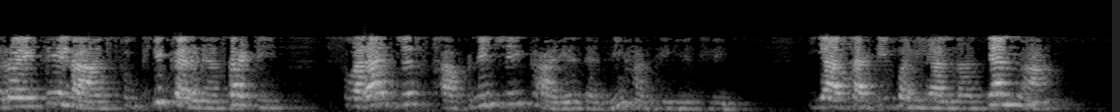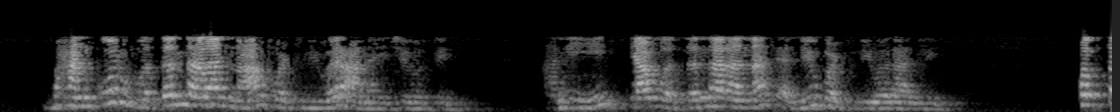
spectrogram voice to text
रयतेला सुखी करण्यासाठी स्वराज्य स्थापनेचे कार्य त्यांनी हाती घेतले. यासाठी पहिल्यांदा त्यांना भांडखोर वतनदारांना वटणीवर आणायचे होते. आणि त्या वतनदारांना त्यांनी वटणीवर आणले. फक्त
